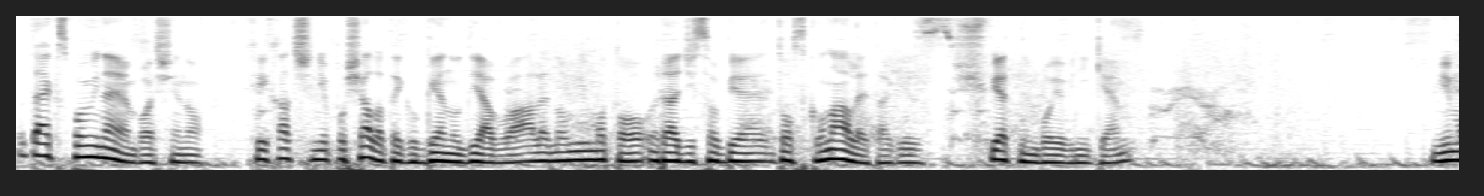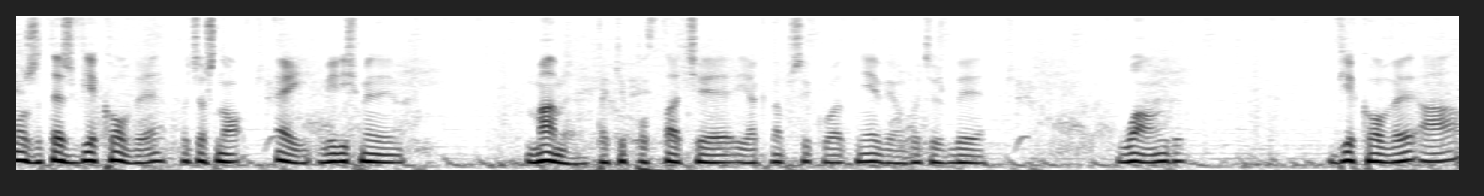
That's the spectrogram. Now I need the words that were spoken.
No tak jak wspominałem właśnie, no. Heihachi nie posiada tego genu diabła, ale no mimo to radzi sobie doskonale, tak, jest świetnym wojownikiem. Mimo, że też wiekowy, chociaż no, ej, mieliśmy, mamy takie postacie jak na przykład, nie wiem, chociażby Wang, wiekowy, a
